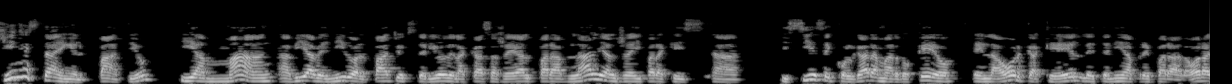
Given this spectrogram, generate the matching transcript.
¿quién está en el patio? Y Amán había venido al patio exterior de la casa real para hablarle al rey para que uh, hiciese colgar a Mardoqueo en la horca que él le tenía preparada. Ahora,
